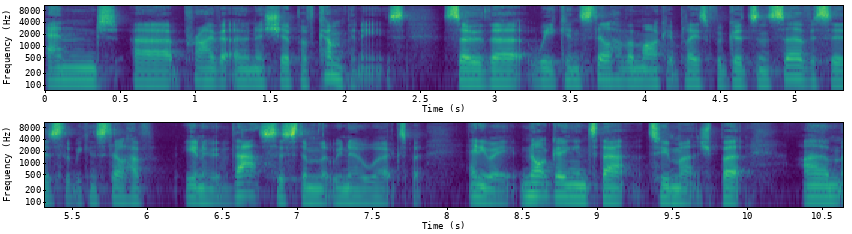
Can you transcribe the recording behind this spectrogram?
end uh, private ownership of companies so that we can still have a marketplace for goods and services that we can still have you know that system that we know works but anyway not going into that too much but um,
